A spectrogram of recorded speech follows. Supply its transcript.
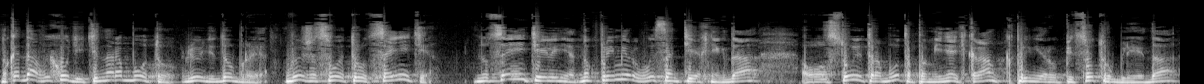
Но когда вы ходите на работу, люди добрые, вы же свой труд цените? Ну, цените или нет? Ну, к примеру, вы сантехник, да, стоит работа поменять кран, к примеру, 500 рублей, да,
